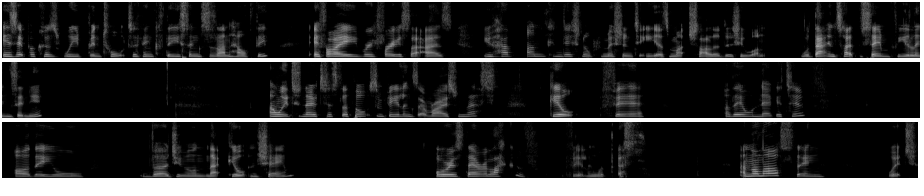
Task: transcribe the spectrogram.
Is it because we've been taught to think of these things as unhealthy? If I rephrase that as you have unconditional permission to eat as much salad as you want, would that incite the same feelings in you? I want you to notice the thoughts and feelings that arise from this guilt, fear. Are they all negative? Are they all verging on that guilt and shame? Or is there a lack of feeling with this? And the last thing, which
